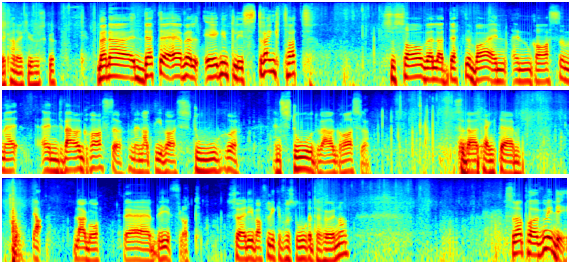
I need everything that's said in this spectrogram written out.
Det kan jeg ikke huske. Men uh, dette er vel egentlig strengt tatt Så sa hun vel at dette var en, en rase med en dvergrase, men at de var store. En stor dvergrase. Så da tenkte jeg ja, la gå. Det blir flott. Så er de i hvert fall ikke for store til hønene. Så da prøver vi de.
